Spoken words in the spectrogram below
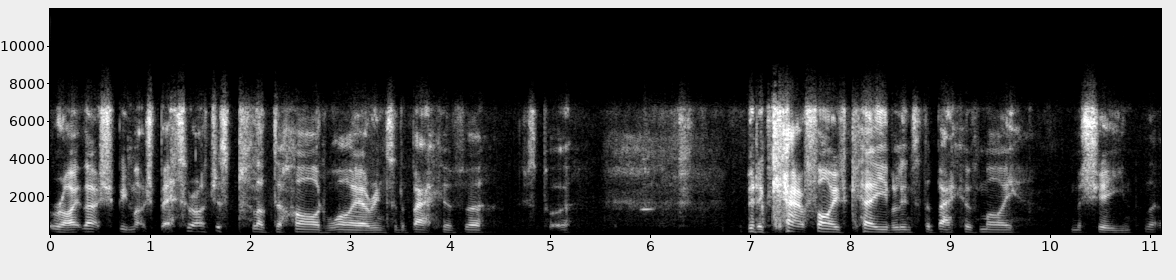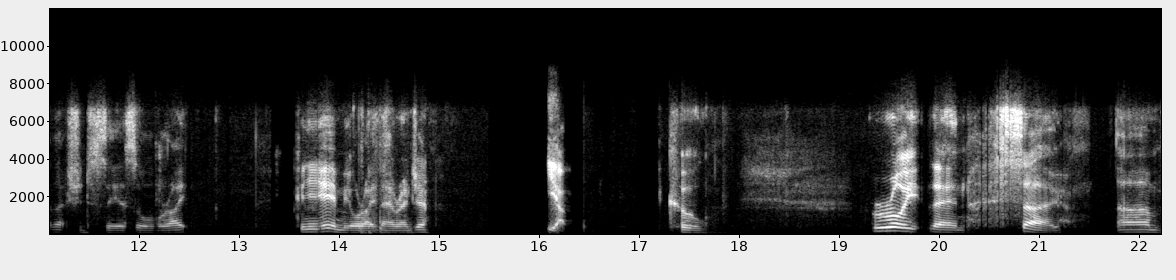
Right, that should be much better. I've just plugged a hard wire into the back of, uh, just put a bit of Cat 5 cable into the back of my machine. That, that should see us all right. Can you hear me all right now, Ranger? Yep. Cool. Right then. So, um,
